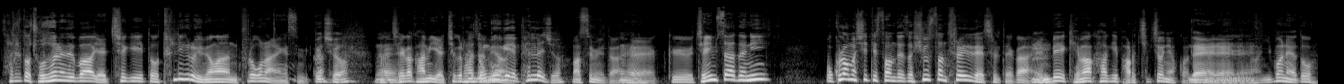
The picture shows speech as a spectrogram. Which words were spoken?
사실 또 조선헤드바 예측이 또 틀리기로 유명한 프로그램 아니겠습니까? 그렇죠. 네, 제가 감히 예측을 하자면 농구계의 펠레죠. 맞습니다. 네. 네. 그 제임스 하든이 오클라호마 시티 썬더에서 휴스턴 트레이드 됐을 때가 음. NBA 개막하기 바로 직전이었거든요. 네, 네, 네. 어, 이번에도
